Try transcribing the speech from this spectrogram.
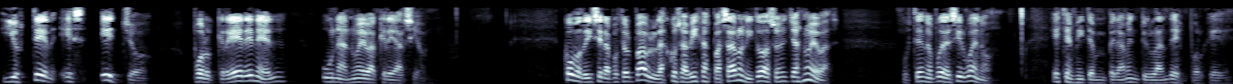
Y usted es hecho por creer en Él una nueva creación. Como dice el apóstol Pablo, las cosas viejas pasaron y todas son hechas nuevas. Usted no puede decir, bueno, este es mi temperamento irlandés porque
